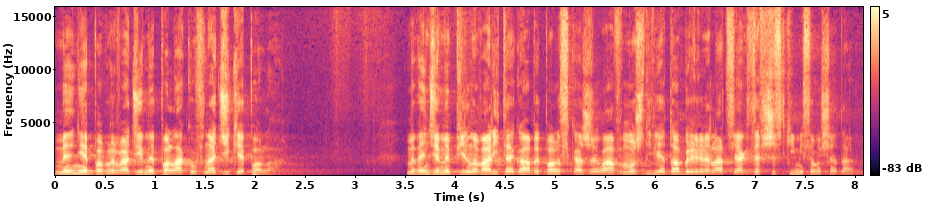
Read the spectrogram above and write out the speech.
My nie poprowadzimy Polaków na dzikie pola. My będziemy pilnowali tego, aby Polska żyła w możliwie dobrych relacjach ze wszystkimi sąsiadami.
